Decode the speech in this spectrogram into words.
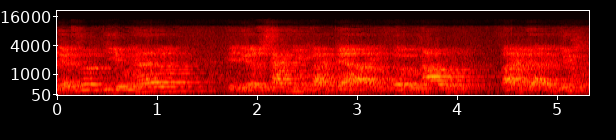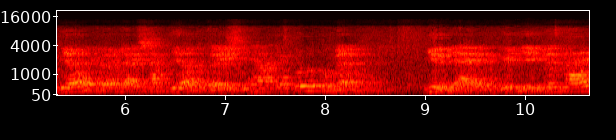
nếu phước nhiều hơn, thì được sang những cõi trời hưởng lâu cõi trời dục giới cõi trời sắc giới, tùy theo cái phước của mình. Như vậy thì quý vị mới thấy,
